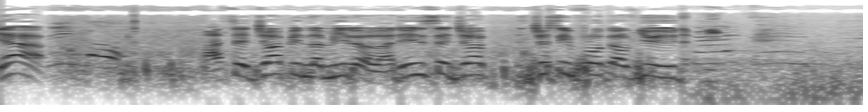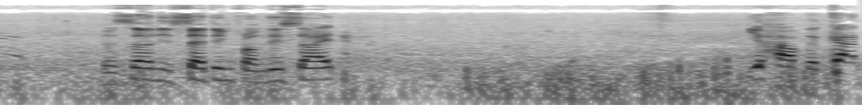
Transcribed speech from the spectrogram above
Yeah. I said jump in the middle. I didn't say jump just in front of you. The sun is setting from this side. You have the cat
